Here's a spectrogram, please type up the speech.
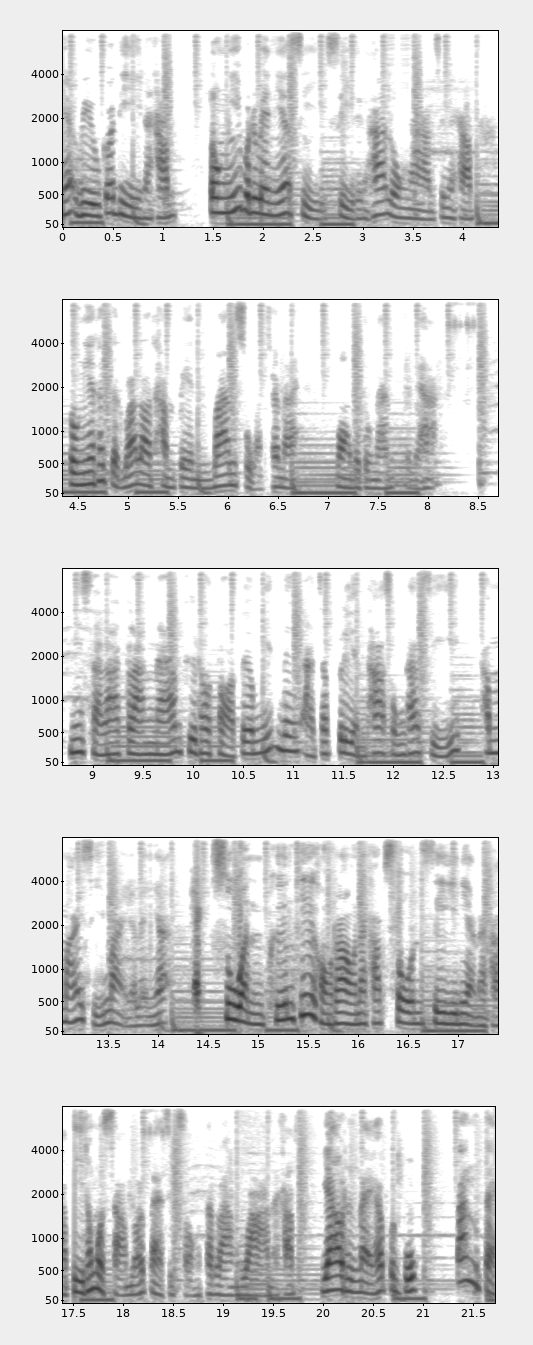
เงี้ยวิวก็ดีนะครับ ตรงนี้บริเวณนี้สี่สี่ถึงห้าโรงงานใช่ไหมครับ ตรงนี้ถ้าเกิดว่าเราทำเป็นบ้านสวนใช่ไหมมองไปตรงนั้นเห็นไหมฮะ มีศาลากลางน้ำคือเราต่อเติมนิดนึงอาจจะเปลี่ยนท่าทรงท่าสีทำไม้สีใหม่อะไรเงี้ยส่วนพื้นที่ของเรานะครับโซน C เนี่ยนะครับปีทั้งหมด 382 ตารางวานะครับยาวถึงไหนครับคุณปุ๊กตั้งแต่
